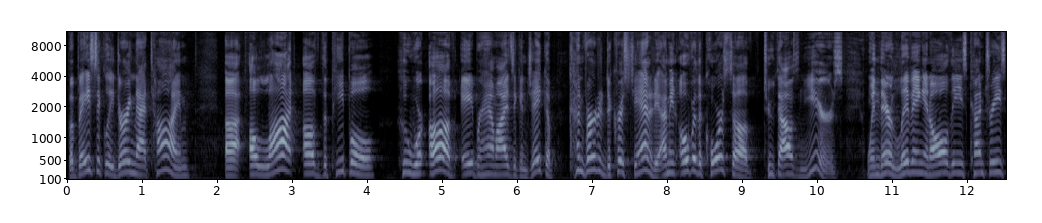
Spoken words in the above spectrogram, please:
But basically, during that time, uh, a lot of the people who were of Abraham, Isaac, and Jacob converted to Christianity. I mean, over the course of 2,000 years, when they're living in all these countries,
